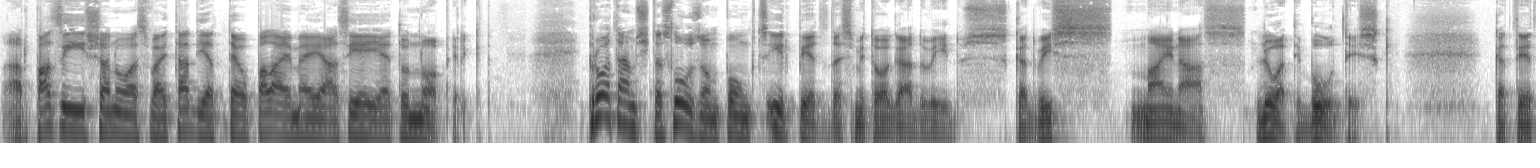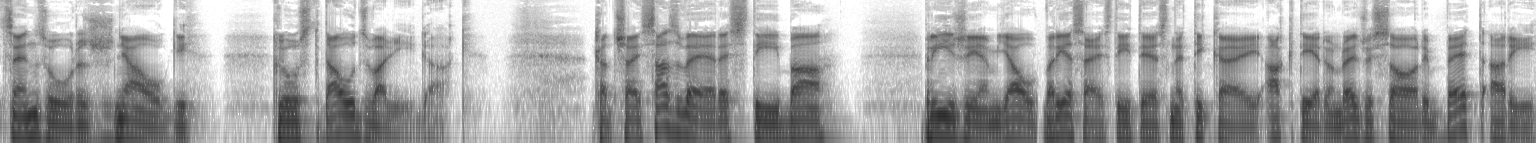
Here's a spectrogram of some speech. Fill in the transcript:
ar pazīšanos, vai tad, ja tev palaimējās ieiet un nopirkt. Protams, tas lūzuma punkts ir 50. gadu vidus, kad viss mainās ļoti būtiski, kad tie cenzūras žņaugi kļūst daudz vaļīgāki, kad šai sazvērestībā brīžiem jau var iesaistīties ne tikai aktieri un režisori, bet arī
